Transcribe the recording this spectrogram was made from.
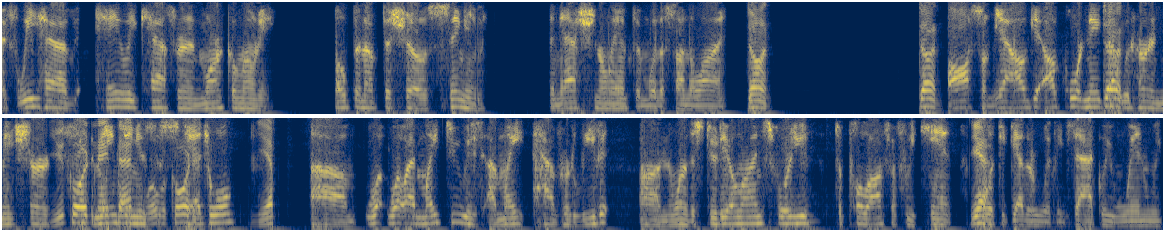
if we have Haley, Catherine, and Marcoloni open up the show singing the national anthem with us on the line. Done. Done. Awesome. Yeah, I'll get. I'll coordinate Done. that with her and make sure. You The coordinate main that. thing is we'll the record it. Yep. Um, what what I might do is I might have her leave it on one of the studio lines for you to pull off if we can't Yeah. pull it together with exactly when we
